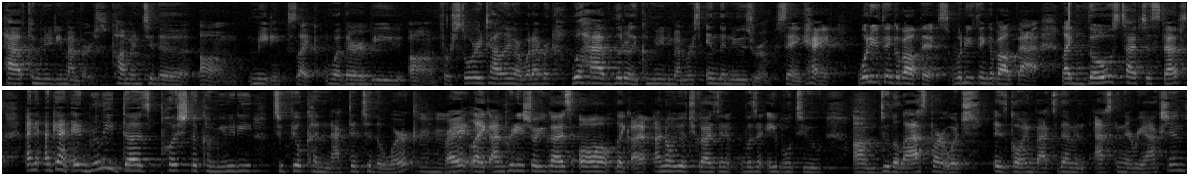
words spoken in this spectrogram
have community members come into the um, meetings, like whether it be um, for storytelling or whatever. We'll have literally community members in the newsroom saying, "Hey, what do you think about this? What do you think about that?" Like those types of steps. And again, it really does push the community to feel connected to the work, right? Like I'm pretty sure you guys all like I, I know that you guys didn't, wasn't able to um, do the last part, which is going back to them and asking their reactions.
